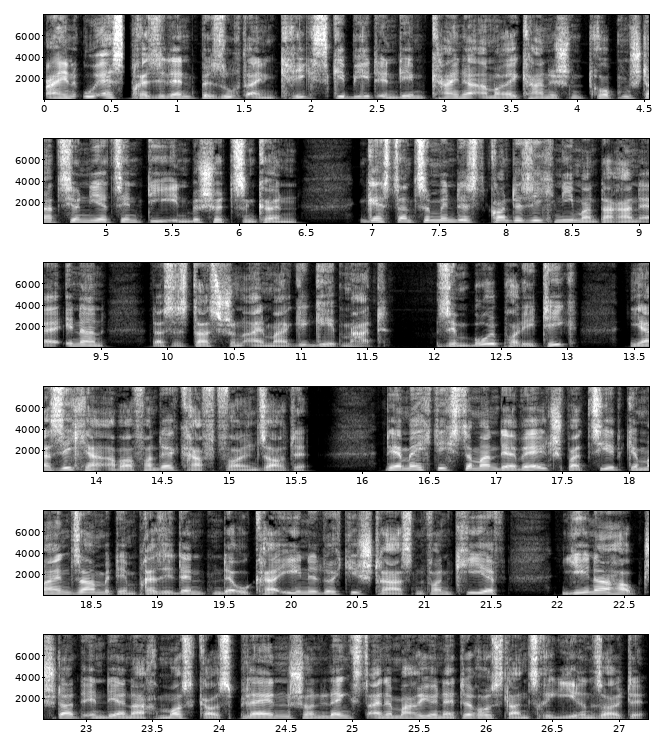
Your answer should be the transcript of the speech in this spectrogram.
Ein US-Präsident besucht ein Kriegsgebiet, in dem keine amerikanischen Truppen stationiert sind, die ihn beschützen können. Gestern zumindest konnte sich niemand daran erinnern, dass es das schon einmal gegeben hat. Symbolpolitik? Ja sicher, aber von der kraftvollen Sorte. Der mächtigste Mann der Welt spaziert gemeinsam mit dem Präsidenten der Ukraine durch die Straßen von Kiew, jener Hauptstadt, in der nach Moskaus Plänen schon längst eine Marionette Russlands regieren sollte.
